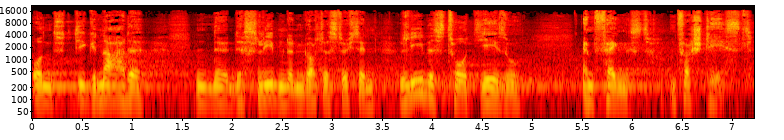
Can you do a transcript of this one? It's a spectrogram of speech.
und die Gnade des liebenden Gottes durch den Liebestod Jesu empfängst und verstehst.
